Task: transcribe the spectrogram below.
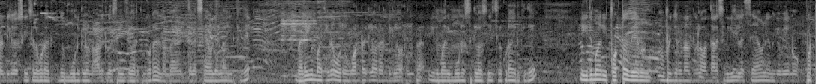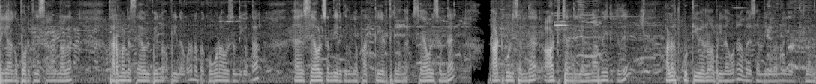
ரெண்டு கிலோ சைஸில் கூட இருக்குது. மூணு கிலோ நாலு கிலோ சைஸ் வரைக்கும் கூட நம்ம இதில் சேவலெல்லாம் இருக்குது. விலையும் பார்த்திங்கன்னா ஒரு ஒன்றரை கிலோ ரெண்டு கிலோ ரெண்டரை இது மாதிரி மூணு கிலோ சைஸில் கூட இருக்குது. இது மாதிரி பொட்டை வேணும் அப்படிங்கிற நண்பர்கள் வந்தாலும் சரிங்க. இல்லை சேவல் எனக்கு வேணும் பொட்டைக்காக போகிறதுக்கு சேவல்னால தரமான சேவல் வேணும் அப்படின்னா கூட நம்ம கொங்கனாவூர் சந்தைக்கு வந்தால் சேவல் சந்தை இருக்குதுங்க. பத்து எடுத்துக்கலாங்க. சேவல் சந்தை நாட்டுக்கோழி சந்தை ஆட்டு சந்தை எல்லாமே இருக்குது. வளர்ப்பு குட்டி வேணும் அப்படின்னா கூட நம்ம சந்தைகள் வந்து எடுத்துக்கலாங்க.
